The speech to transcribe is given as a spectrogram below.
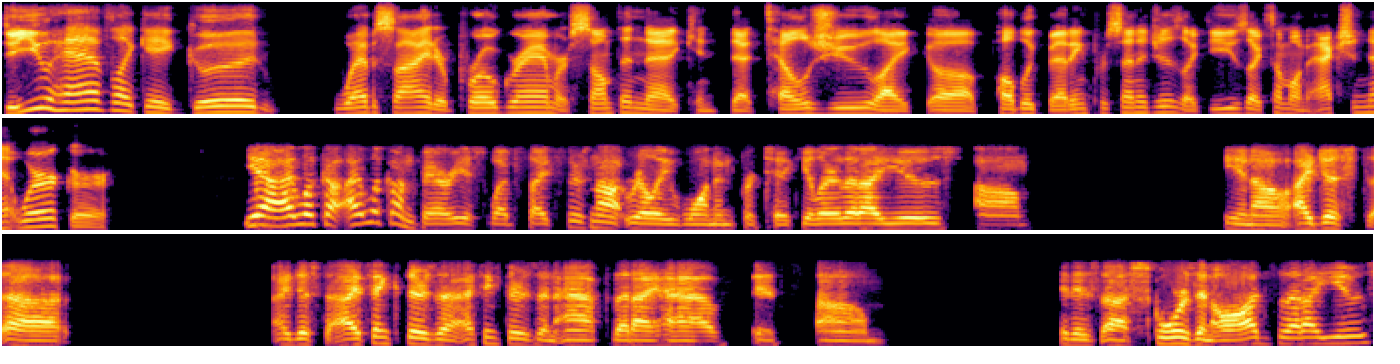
do you have like a good website or program or something that can that tells you like uh public betting percentages? Like do you use like some on Action Network or? Yeah, I look I look on various websites. There's not really one in particular that I use. Um, you know, I just uh, I just I think there's a I think there's an app that I have. It's um, it is uh, scores and odds that I use,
